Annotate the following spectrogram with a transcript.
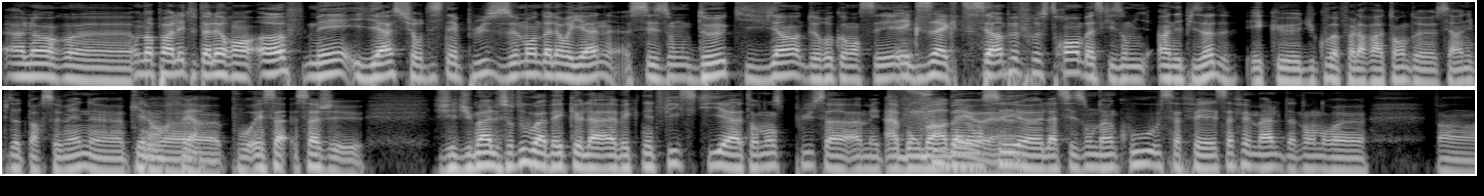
Alors euh, on en parlait tout à l'heure en off mais il y a sur Disney Plus The Mandalorian saison 2 qui vient de recommencer Exact. c'est un peu frustrant parce qu'ils ont mis un épisode et que du coup va falloir attendre c'est un épisode par semaine euh, pour, Quel enfer. euh, pour et ça ça j'ai j'ai du mal, surtout avec, la, avec Netflix qui a tendance plus à, à mettre À bombarder, balancer ouais. euh, la saison d'un coup. Ça fait, ça fait mal d'attendre. euh, Enfin.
